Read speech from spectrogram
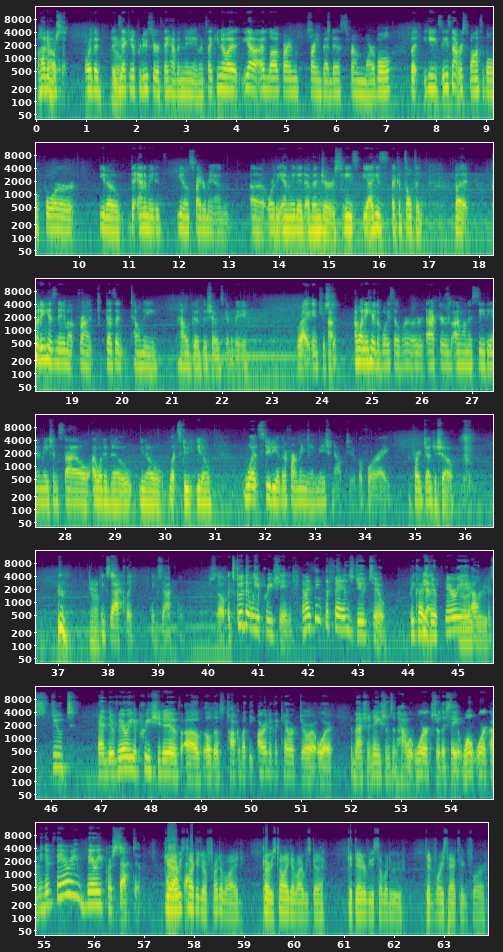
100%. Or the Yeah. executive producer if they have a name. It's like, you know what? Yeah, I love Brian Brian Bendis from Marvel, but he's he's not responsible for, you know, the animated, you know, Spider-Man uh, or the animated Avengers. He's yeah, he's a consultant, but putting his name up front doesn't tell me how good the show's going to be. Right, interesting. I want to hear the voiceover actors. I want to see the animation style. I want to know, you know, what studio, you know, what studio they're farming the animation out to before I before I judge a show. Yeah. Exactly. Exactly. So it's good that we appreciate it. And I think the fans do too. Because Yes. they're very Yeah, I um, astute and they're very appreciative of, oh, they'll talk about the art of a character or, or the machinations and how it works, or they say it won't work. I mean, they're very, very perceptive. Yeah, I was that. talking to a friend of mine. I was telling him I was gonna get to interview someone who did voice acting for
